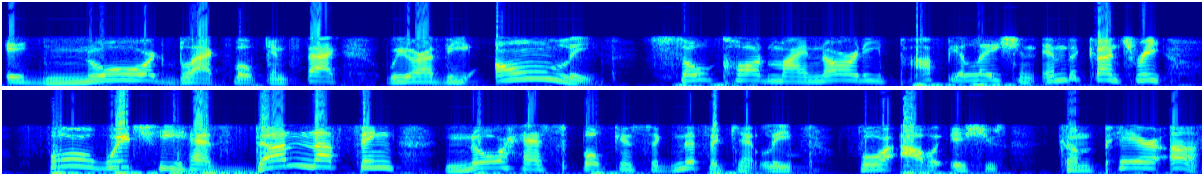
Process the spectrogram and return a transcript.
ignored black folk. In fact, we are the only so called minority population in the country for which he has done nothing nor has spoken significantly for our issues. Compare us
